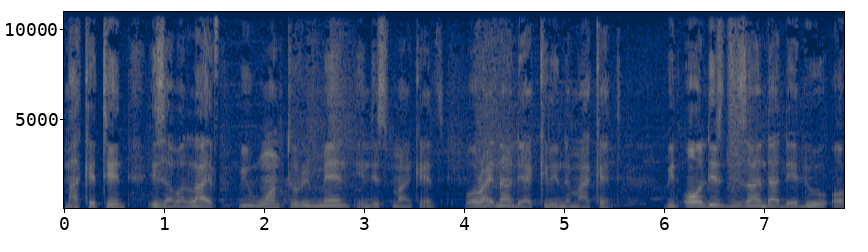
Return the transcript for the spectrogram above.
Marketing is our life. We want to remain in this market, but right now they are killing the market. With all this design that they do uh,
